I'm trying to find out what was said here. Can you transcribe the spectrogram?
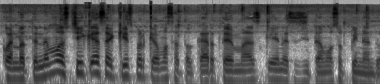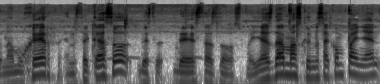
cuando tenemos chicas aquí es porque vamos a tocar temas que necesitamos opinión de una mujer. En este caso, de, estas dos bellas damas que nos acompañan.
